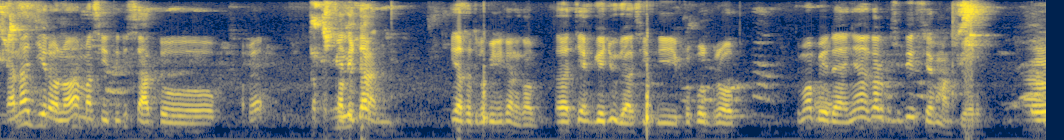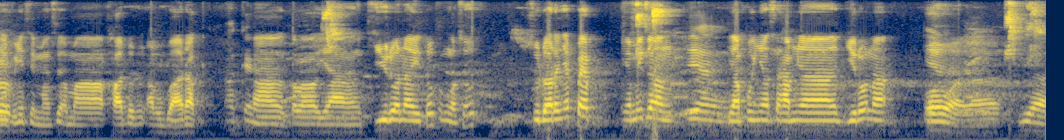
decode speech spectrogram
karena Girona sama City itu satu apa ya Kepemilikan. Iya satu kepemilikan kalau eh, CFG juga City Football Group. Cuma bedanya kan kalau City Chef Masyur. Dia punya Chef Masyur sama Khadun Abu Barak. Oke. Nah, kalau yang Girona itu kalau nggak saudaranya Pep yang megang Iya. yang punya sahamnya Girona. Oh, alah. Iya.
